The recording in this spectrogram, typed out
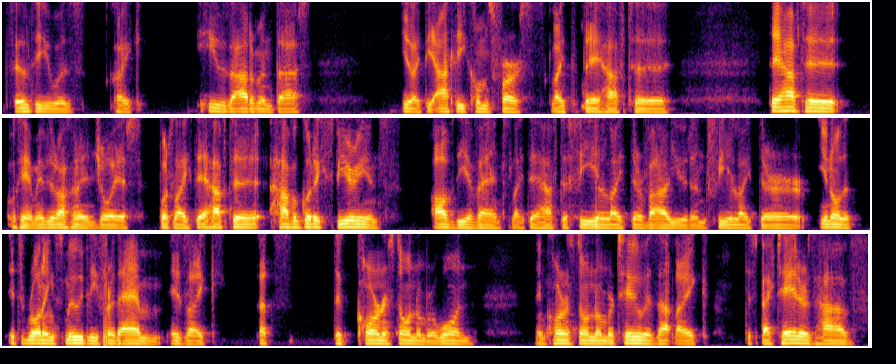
Filthy was like he was adamant that you know, like the athlete comes first. Like they have to they have to okay, maybe they're not going to enjoy it, but like they have to have a good experience of the event. Like they have to feel like they're valued and feel like they're, you know, that it's running smoothly for them is like that's the cornerstone number one. And cornerstone number two is that like the spectators have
